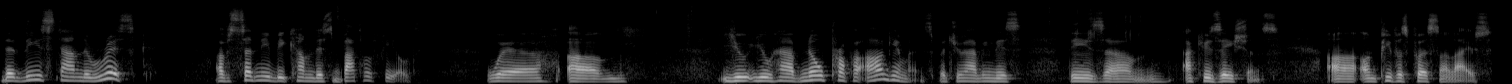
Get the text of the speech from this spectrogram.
That these stand the risk of suddenly become this battlefield where um, you, you have no proper arguments, but you're having these, these um, accusations uh, on people's personal lives.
